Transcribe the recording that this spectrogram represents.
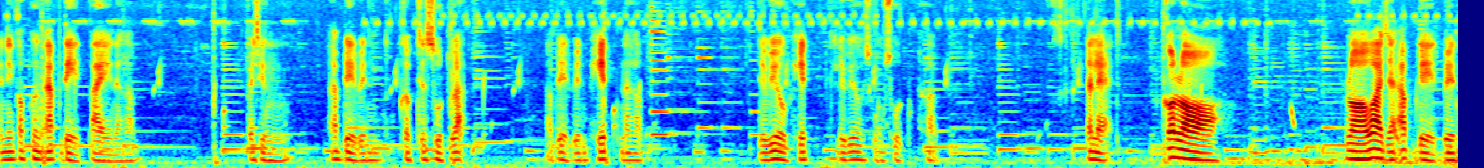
อันนี้ก็เพิ่งอัปเดตไปนะครับ ไปถึงอัปเดตเป็นเกือบจะสุดละ อัปเดตเป็นเพชรนะครับเลเวลเพชรเลเวลสูงสุดนะครับ นั่นแหละ ก็รอ รอว่าจะอัปเดตเป็น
